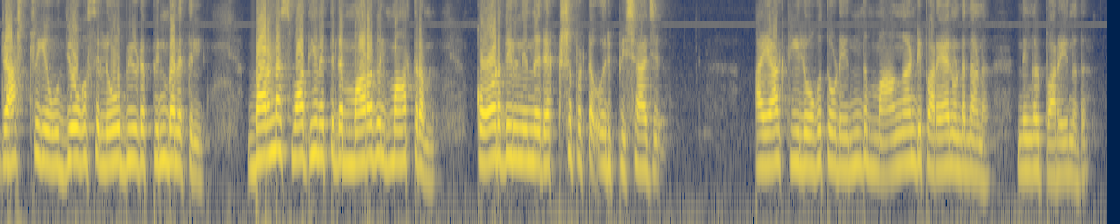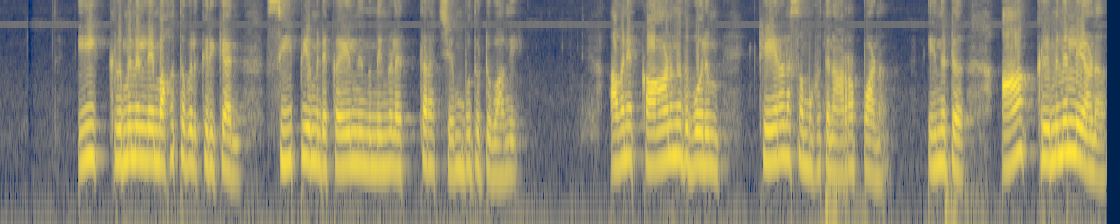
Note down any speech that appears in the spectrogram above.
രാഷ്ട്രീയ ഉദ്യോഗസ്ഥ ലോബിയുടെ പിൻബലത്തിൽ ഭരണസ്വാധീനത്തിന്റെ മറവിൽ മാത്രം കോടതിയിൽ നിന്ന് രക്ഷപ്പെട്ട ഒരു പിശാജ് അയാൾക്ക് ഈ ലോകത്തോട് എന്ത് മാങ്ങാണ്ടി പറയാനുണ്ടെന്നാണ് നിങ്ങൾ പറയുന്നത്? ഈ ക്രിമിനലിനെ മഹത്വവൽക്കരിക്കാൻ സി പി എമ്മിന്റെ കയ്യിൽ നിന്ന് നിങ്ങൾ എത്ര ചെമ്പുതൊട്ട് വാങ്ങി? അവനെ കാണുന്നത് പോലും കേരള സമൂഹത്തിന് അറപ്പാണ്. എന്നിട്ട് ആ ക്രിമിനലിനെയാണ്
